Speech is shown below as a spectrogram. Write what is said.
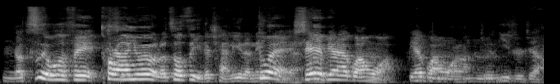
你要自由的飞，突然拥有了做自己的权利的那一对谁也别来管我，别管我了，嗯就一直这样。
